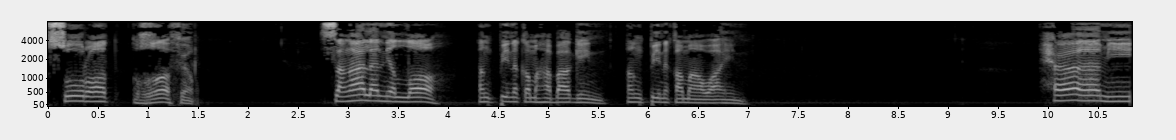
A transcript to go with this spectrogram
Surat Ghafir Sa ngalan ni Allah, ang pinakamahabagin, ang pinakamawain. Hamim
